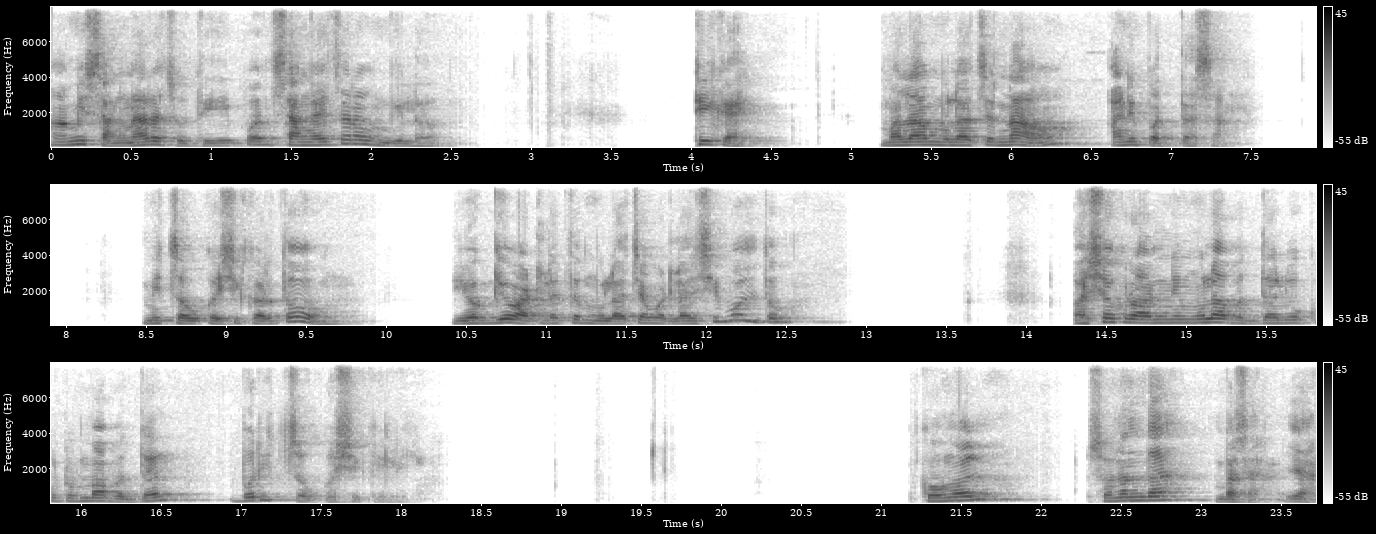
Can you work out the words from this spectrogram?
मी सांगणारच होती पण सांगायचं राहून गेलं. ठीक आहे. मला मुलाचं नाव आणि पत्ता सांग. मी चौकशी करतो. योग्य वाटलं तर मुलाच्या वडिलांशी बोलतो. अशोकरावांनी मुलाबद्दल व कुटुंबाबद्दल बरीच चौकशी केली. कोमल सुनंदा बसा या.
